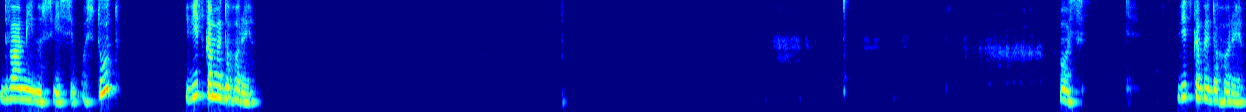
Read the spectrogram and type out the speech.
Два мінус 8 ось тут, і відками догори. Ось. Відками догори.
